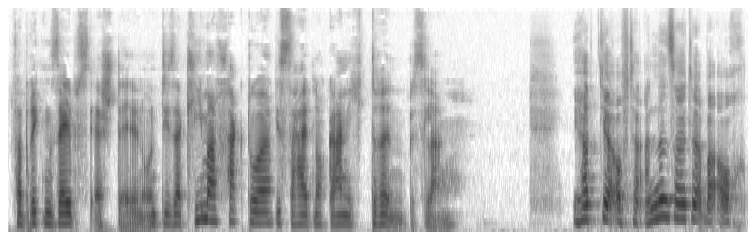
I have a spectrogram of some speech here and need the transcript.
Fabriken selbst erstellen. Und dieser Klimafaktor ist da halt noch gar nicht drin bislang. Ihr habt ja auf der anderen Seite aber auch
